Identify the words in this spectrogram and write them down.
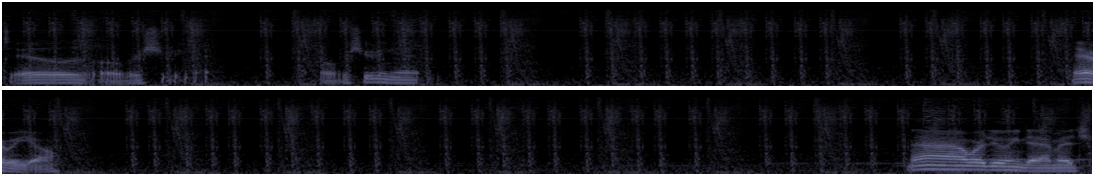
Still overshooting it. Overshooting it. There we go. Now we're doing damage.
